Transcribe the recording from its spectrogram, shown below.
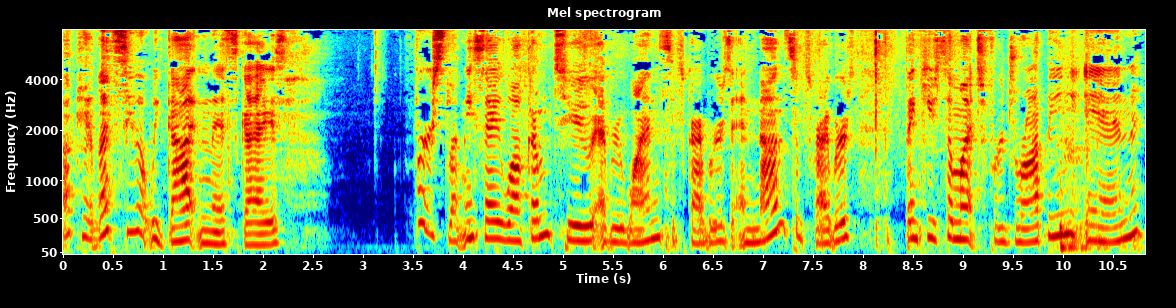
Okay, let's see what we got in this, guys. First, let me say welcome to everyone, subscribers and non-subscribers. Thank you so much for dropping in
